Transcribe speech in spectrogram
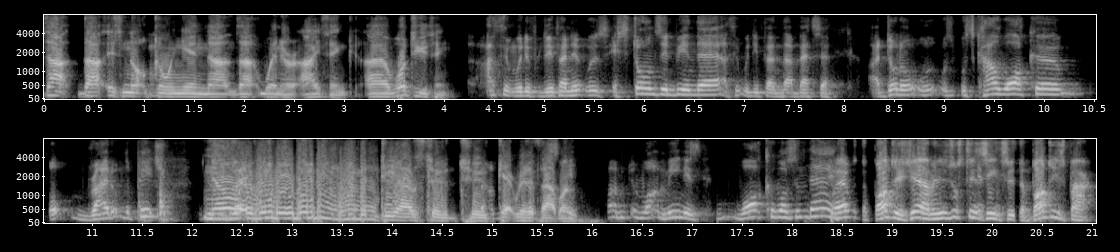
that that is not going in that that winner. I think. Uh, what do you think? I think we'd have defended it. Was if Stones had been there, I think we'd defend that better. I don't know. Was was Kyle Walker up, right up the pitch? No, it would, have, it would have been Ruben Dias to to get rid of that one. What I mean is, Walker wasn't there. Where were the bodies? Yeah, I mean, it just didn't seem to be the bodies back.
